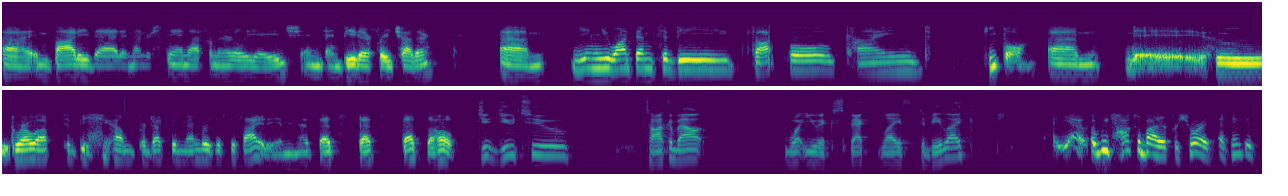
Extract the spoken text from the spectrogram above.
uh, embody that and understand that from an early age and, and be there for each other. Um, and you want them to be thoughtful, kind people um, eh, who grow up to become productive members of society. I mean, that, that's that's that's the hope. Do, do you two talk about what you expect life to be like? yeah, we talk about it for sure. I think it's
